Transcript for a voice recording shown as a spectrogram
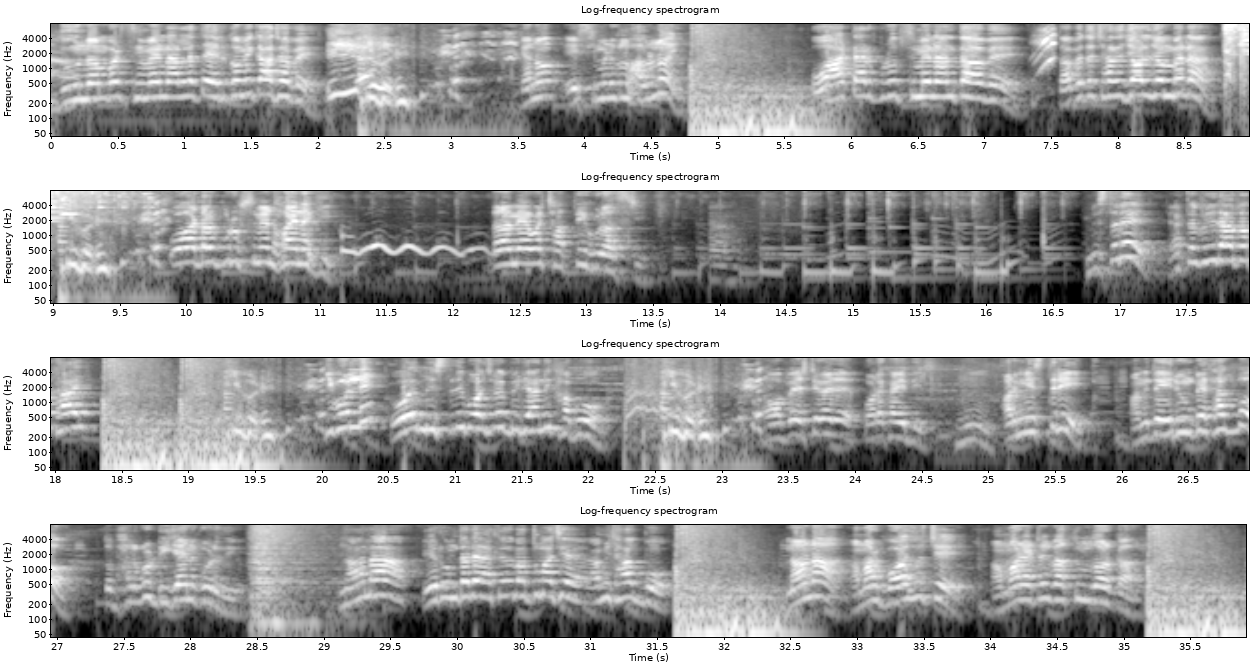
দু নম্বর সিমেন্ট আনলে তো এরকমই কাজ হবে। কেন এই সিমেন্টগুলো ভালো নয়? ওয়াটার প্রুফ সিমেন্ট আনতে হবে। তবে তো ছাদে জল জমবে না। ওয়াটার প্রুফ সিমেন্ট হয় নাকি? দাঁড়া আমি একবার ছাদ থেকে ঘুরে আসছি। মিস্ত্রি একটা বিড়ি দাও তো খাই। কি বললি? ওই মিস্ত্রি বলছিল বিরিয়ানি খাব। কি ও বেশ ঠিক আছে পরে খাই দিস। আর মিস্ত্রি আমি তো এই রুমটায় থাকব তো ভালো করে ডিজাইন করে দিও। না না এই রুমটাতে অ্যাটাচ বাথরুম আছে আমি থাকব। না না আমার বয়স হচ্ছে আমার অ্যাটাচ বাথরুম দরকার।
